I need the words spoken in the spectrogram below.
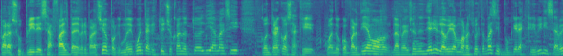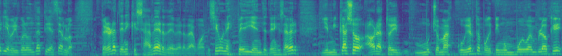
para suplir esa falta de preparación, porque me doy cuenta que estoy chocando todo el día, Maxi, contra cosas que cuando compartíamos la redacción del diario lo hubiéramos resuelto fácil porque era escribir y saber y averiguar un dato y hacerlo. Pero ahora tenés que saber de verdad. Cuando te llega un expediente tenés que saber. Y en mi caso ahora estoy mucho más cubierto porque tengo un muy buen bloque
